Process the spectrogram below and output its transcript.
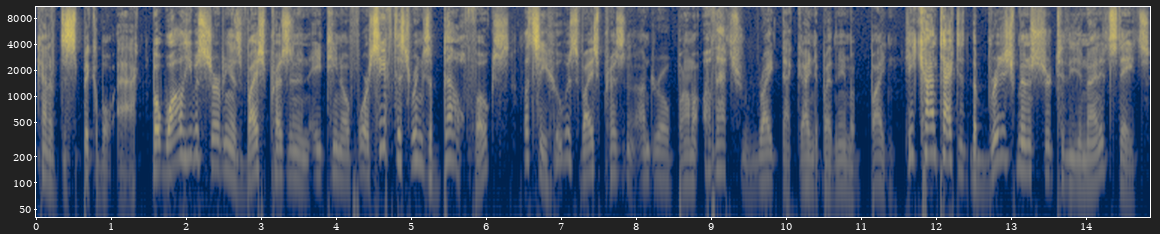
kind of despicable act. But while he was serving as vice president in 1804, see if this rings a bell, folks. Let's see, who was vice president under Obama? Oh, that's right, that guy by the name of Biden. He contacted the British minister to the United States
